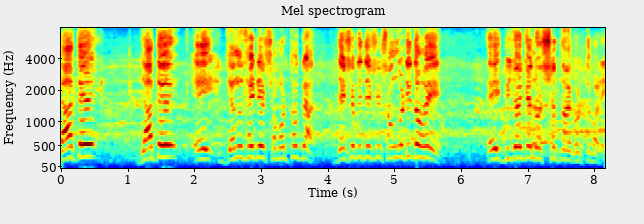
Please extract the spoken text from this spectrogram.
যাতে যাতে এই জেনোসাইডের সমর্থকরা দেশে বিদেশে সংগঠিত হয়ে এই বিজয়কে নস্বাত না করতে পারে।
